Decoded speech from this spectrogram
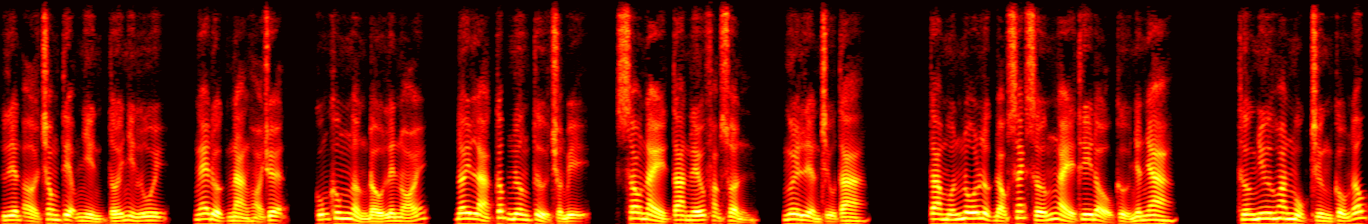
liền ở trong tiệm nhìn tới nhìn lui, nghe được nàng hỏi chuyện, cũng không ngẩng đầu lên nói, đây là cấp nương tử chuẩn bị, sau này ta nếu phạm xuẩn, ngươi liền chịu ta. Ta muốn nỗ lực đọc sách sớm ngày thi đậu cử nhân nha. Thường như hoan mục trừng cầu đốc,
